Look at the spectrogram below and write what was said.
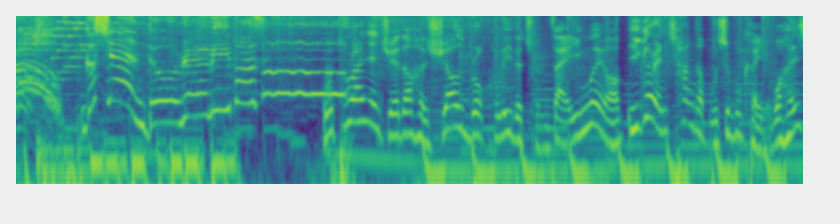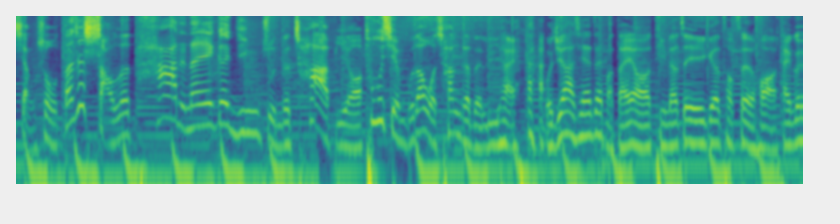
go! 突然间觉得很需要 broccoli 的存在，因为哦，一个人唱歌不是不可以，我很享受，但是少了他的那一个音准的差别哦，凸显不到我唱歌的厉害。我觉得他现在在把呆哦，听到这一个 talk 的话，他应该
